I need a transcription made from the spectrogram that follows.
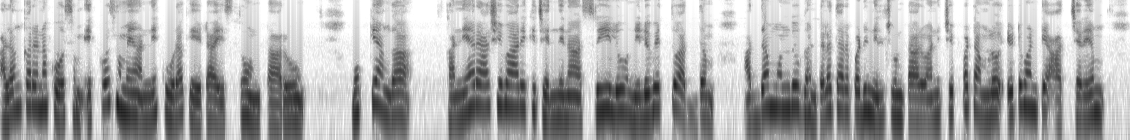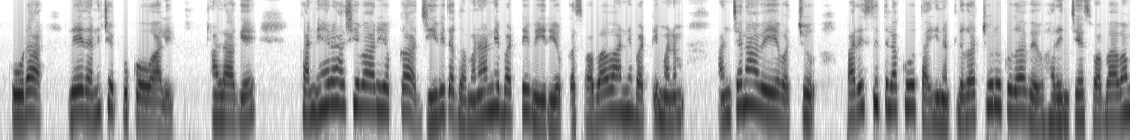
అలంకరణ కోసం ఎక్కువ సమయాన్ని కూడా కేటాయిస్తూ ఉంటారు. ముఖ్యంగా కన్యారాశి వారికి చెందిన స్త్రీలు నిలువెత్తు అద్దం అద్దం ముందు గంటల తరబడి నిల్చుంటారు అని చెప్పటంలో ఎటువంటి ఆశ్చర్యం కూడా లేదని చెప్పుకోవాలి. అలాగే కన్యారాశి వారి యొక్క జీవిత గమనాన్ని బట్టి వీరి యొక్క స్వభావాన్ని బట్టి మనం అంచనా వేయవచ్చు. పరిస్థితులకు తగినట్లుగా చురుకుగా వ్యవహరించే స్వభావం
